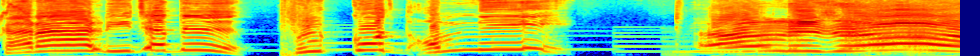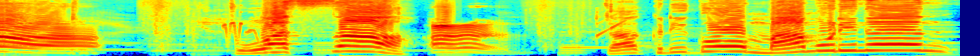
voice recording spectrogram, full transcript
가라 리자드 불꽃엄니! 알리자! 좋았어 아, 자 그리고 마무리는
